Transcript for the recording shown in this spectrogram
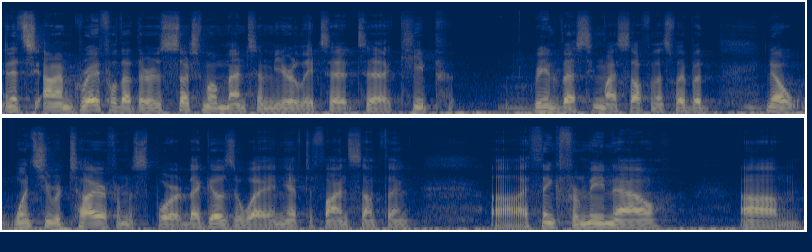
and it's I'm grateful that there is such momentum yearly to to keep reinvesting myself in this way. But you know, once you retire from a sport, that goes away, and you have to find something. Uh, I think for me now. Um,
